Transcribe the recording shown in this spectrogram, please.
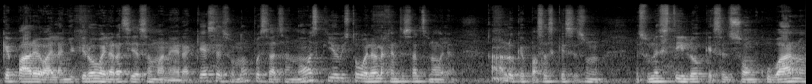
qué padre bailan, yo quiero bailar así de esa manera. ¿Qué es eso? No, pues salsa. No, es que yo he visto bailar a la gente salsa, no bailar. Ah, lo que pasa es que ese es un, es un estilo que es el son cubano,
